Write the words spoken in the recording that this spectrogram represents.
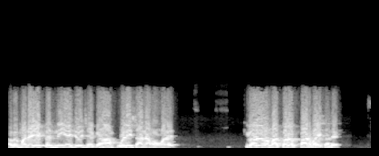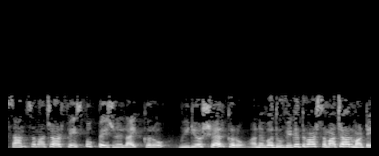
હવે મને એક જ નહીં જોઈ છે કે આમ પોલીસ આનામાં મને કરવામાં કડક કાર્યવાહી કરે. સાંજ સમાચાર ફેસબુક પેજને લાઇક કરો વીડિયો શેર કરો અને વધુ વિગતવાર સમાચાર માટે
